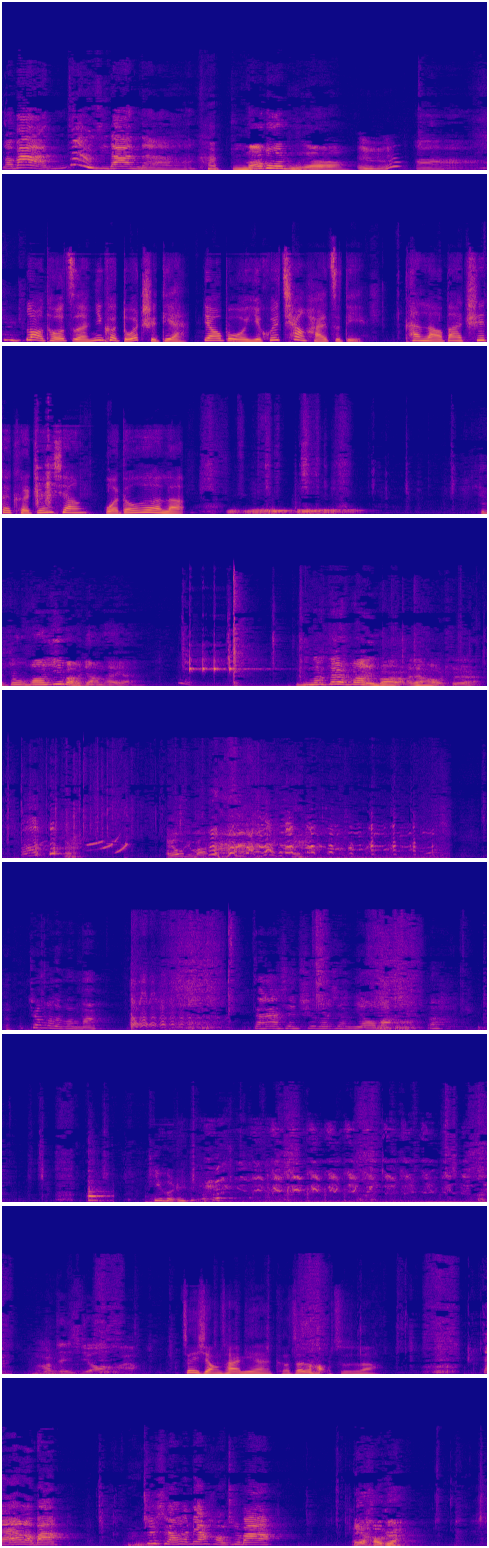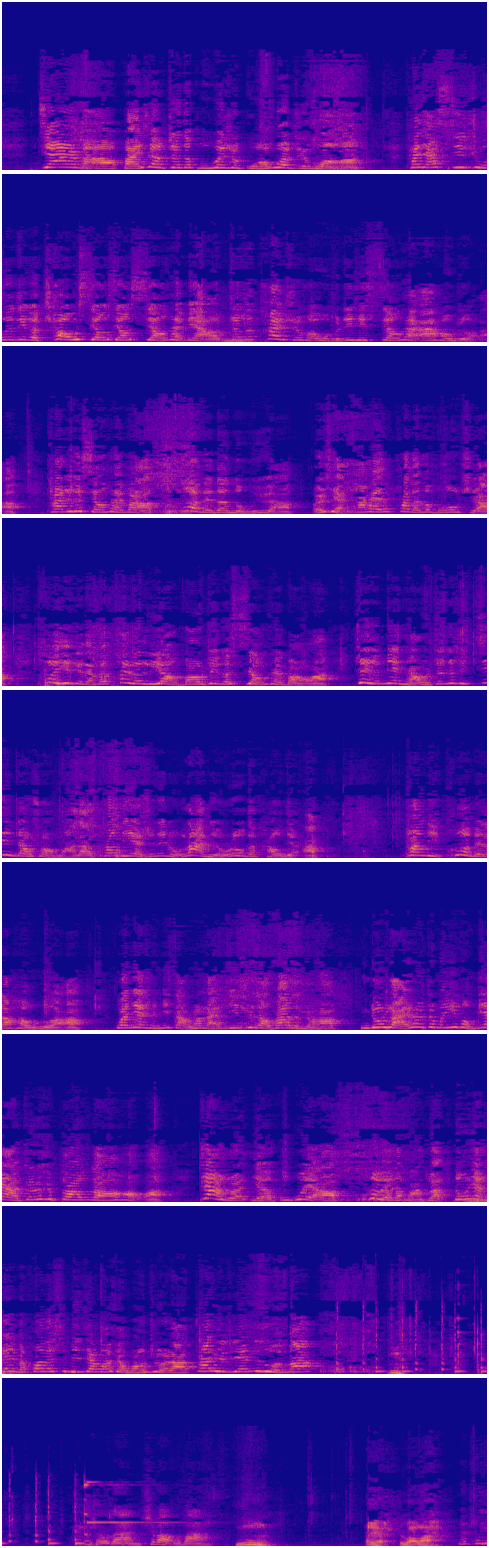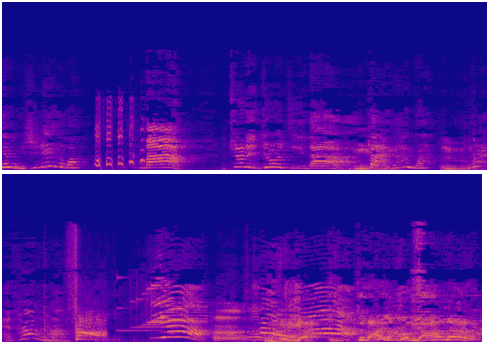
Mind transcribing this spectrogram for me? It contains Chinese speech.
老爸，你咋有鸡蛋呢？哼 你妈给我煮的。嗯。啊，老头子，你可多吃点，要不也会抢孩子的。看老爸吃的可真香，我都饿了。这就放一包香菜呀？你那再放一包还得好吃。哎呦我的妈！这么的吧，妈，咱俩先吃个香蕉吧。啊，有人。啊，真香！哎呀，这香菜面可真好吃啊！咋样，老爸？这香菜面好吃吧？哎呀，好吃！家人们啊，百象真的不愧是国货之光啊！他家新出的这个超香香香菜面啊，真的太适合我们这些香菜爱好者了啊！它这个香菜味啊，特别的浓郁啊，而且他还怕咱们不够吃啊，特意给咱们配了两包这个香菜包啊。这个面条真的是劲道爽滑的，汤底也是那种辣牛肉的汤底啊，汤底特别的好喝啊！关键是你早上来不及吃早饭的时候，你就来上这么一桶面啊，真的是刚刚好啊！也不贵啊，特别的划算。东西给你们放在视频下方小黄车了，抓紧时间去囤吧。老头子，你吃饱了吧？嗯。哎呀，吃饱了。那姑娘，你吃这个吧。妈，这里就是鸡蛋，打开看看，嗯打开看看。啥？呀，哎呀，这咋还有烤鸭呢？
